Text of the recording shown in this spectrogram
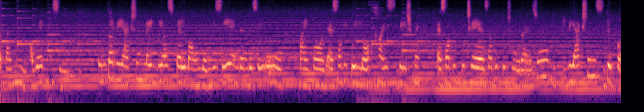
पता ही नहीं अवेयरनेस ही नहीं। तो उनका reaction like they are spellbound when we say and then they say oh my गॉड ऐसा भी कोई लॉ था इस देश में, ऐसा भी कुछ है, ऐसा भी कुछ हो रहा है। सो reactions differ.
